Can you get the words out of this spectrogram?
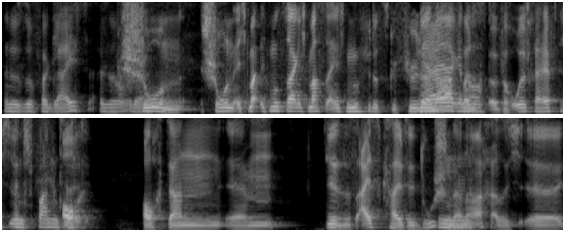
wenn du so vergleichst? Also, oder Schon, schon. Ich, ich muss sagen, ich mache es eigentlich nur für das Gefühl Ja, danach, ja, genau. weil es einfach ultra heftig ist. entspannt. Auch, halt. auch dann ähm, dieses eiskalte Duschen Mhm. danach. Also ich äh,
